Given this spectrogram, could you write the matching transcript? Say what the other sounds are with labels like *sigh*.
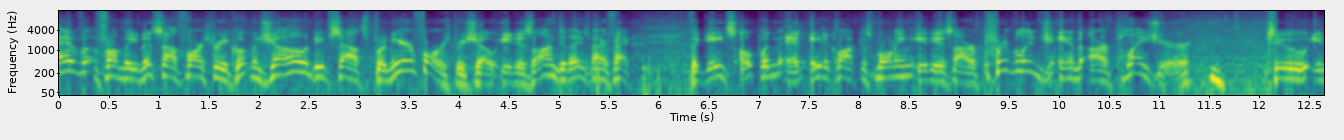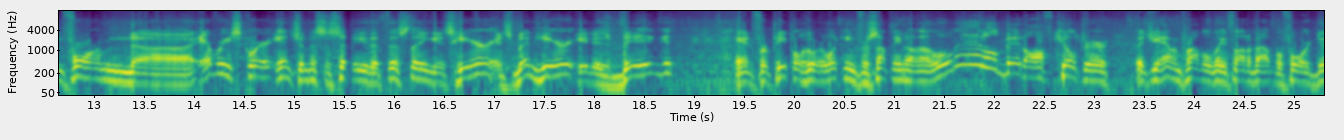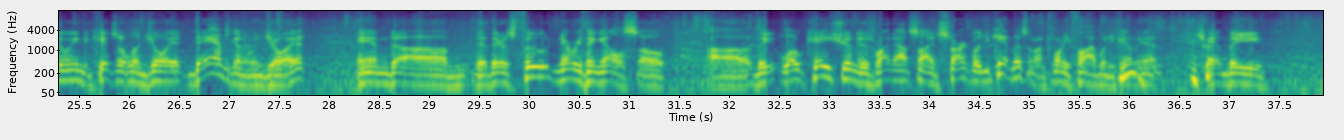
Live from the Mid South Forestry Equipment Show, Deep South's premier forestry show. It is on today. As a matter of fact, the gates open at 8 o'clock this morning. It is our privilege and our pleasure to inform uh, every square inch of Mississippi that this thing is here. It's been here. It is big. And for people who are looking for something a little bit off kilter that you haven't probably thought about before doing, the kids will enjoy it. Dad's going to enjoy it and um, there's food and everything else. So uh, the location is right outside Starkville. You can't miss it on 25 when you come in. right. And the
